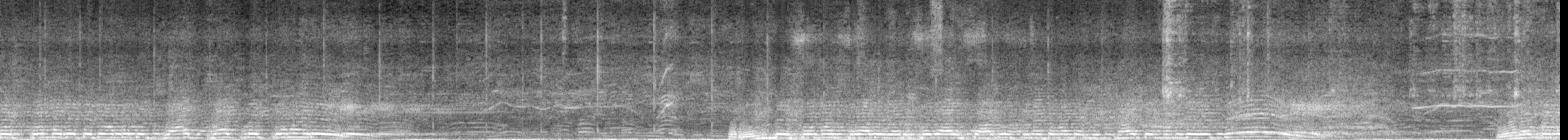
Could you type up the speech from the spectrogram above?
మొట్టమొదటి బహుమతి జాక్పాట్ ముఖ్యమని రెండు సంవత్సరాలు వరుసగా సాధించినటువంటి రికార్డు ముందే ఉంది. ఉరమల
